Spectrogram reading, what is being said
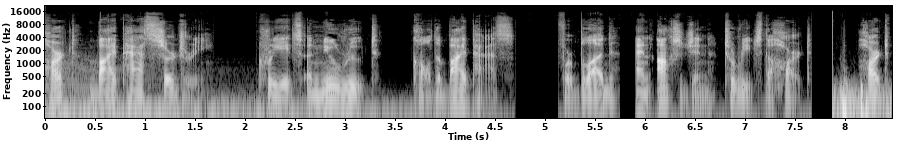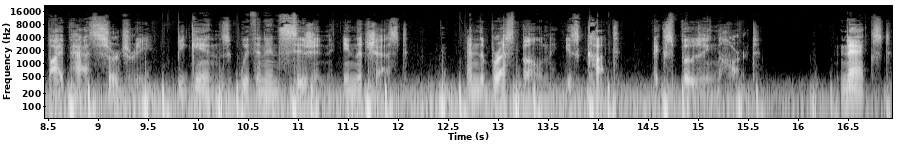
Heart bypass surgery creates a new route, called a bypass, for blood and oxygen to reach the heart. Heart bypass surgery begins with an incision in the chest, and the breastbone is cut, exposing the heart. Next,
